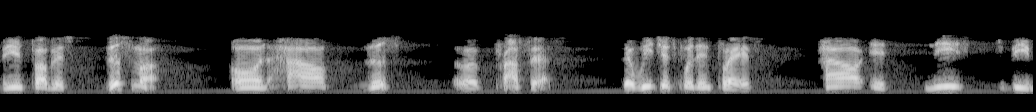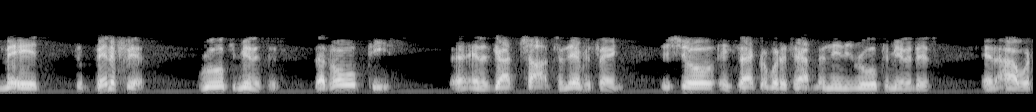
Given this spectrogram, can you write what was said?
being published this month on how this uh, process that we just put in place, how it needs to be made to benefit rural communities. That whole piece, and it's got charts and everything to show exactly what is happening in the rural communities. And I would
